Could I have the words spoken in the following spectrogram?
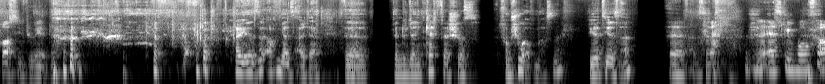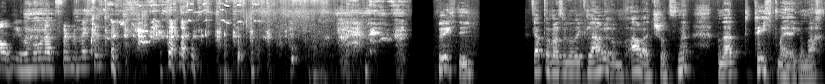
Prostituierte. das ist auch ein ganz alter. Äh, wenn du deinen Klettverschuss vom Schuh aufmachst, ne? wie hört dir das an? Äh, Eskimo-Frau ihre Monatsfülle wechselt. Richtig. Gab doch mal so eine Reklame um Arbeitsschutz, ne? Und da hat Tichtmeier gemacht.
